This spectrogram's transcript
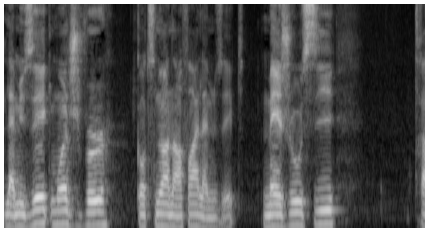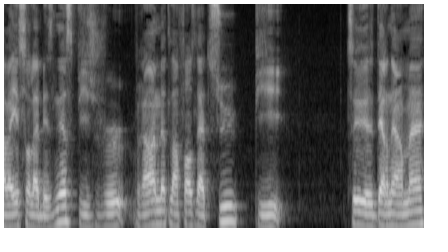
la musique, moi, je veux continuer à en faire la musique. Mais je veux aussi travailler sur la business, puis je veux vraiment mettre l'emphase là-dessus. Puis, tu sais, dernièrement,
